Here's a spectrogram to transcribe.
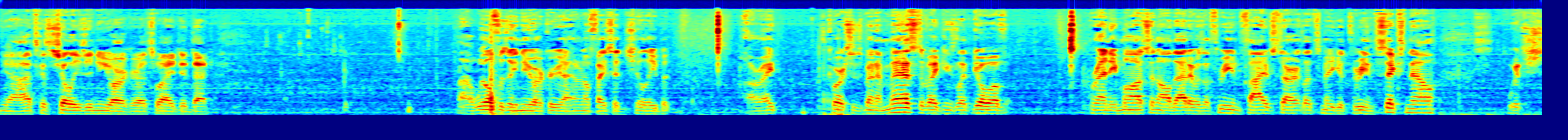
Yeah, that's because Chili's a New Yorker. That's why I did that. Uh, Wilf is a New Yorker. I don't know if I said Chili, but all right. Of course, it's been a mess. The Vikings let go of Randy Moss and all that. It was a three and five start. Let's make it three and six now, which,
